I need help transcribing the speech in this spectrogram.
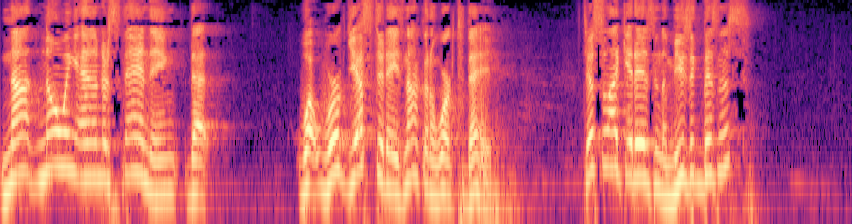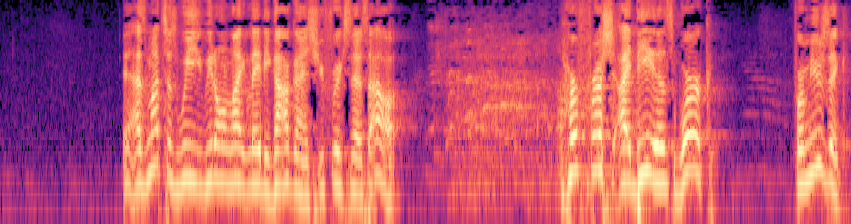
Not knowing and understanding that what worked yesterday is not going to work today. Just like it is in the music business. As much as we, we don't like Lady Gaga and she freaks us out, her fresh ideas work for music.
